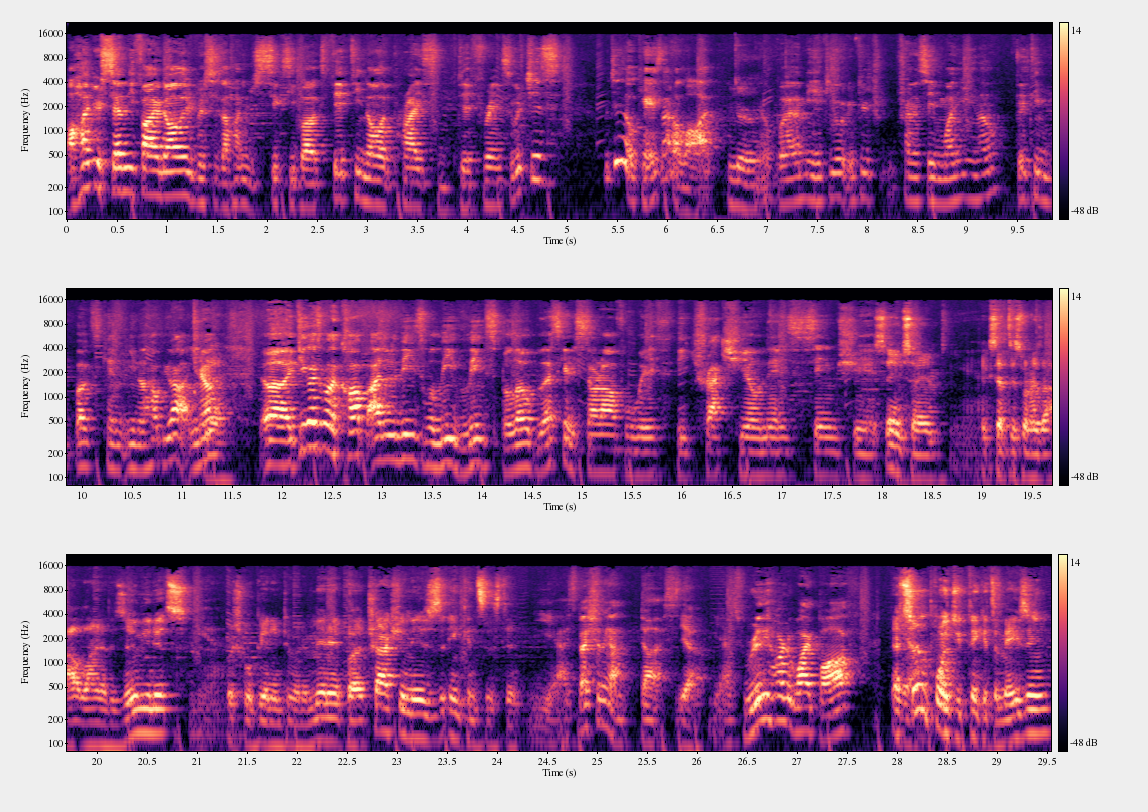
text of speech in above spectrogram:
$175 versus 160 bucks, $15 price difference, which is which is okay. It's not a lot. You know, but I mean, if you if you're trying to save money, you know, 15 bucks can you know help you out. You know. Yeah. Uh, if you guys want to cop either of these, we'll leave links below. But let's get it started off with the Traxione. Same shit. Same, same. Yeah. Except this one has an outline of the zoom units, Yeah. which we'll get into in a minute. But traction is inconsistent. Yeah, especially on dust. Yeah. Yeah, it's really hard to wipe off. At Yeah. certain points, you think it's amazing.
